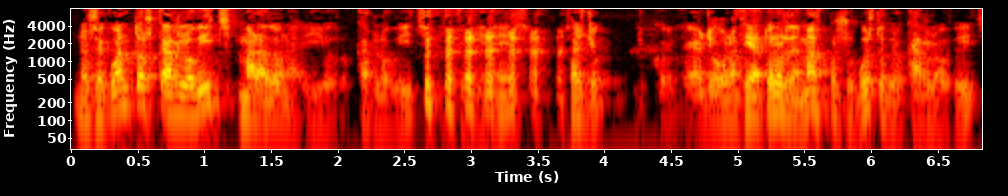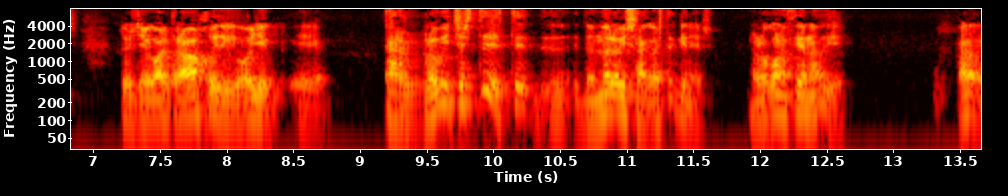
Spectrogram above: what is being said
no sé cuántos, Karlovich, Maradona. Y yo, ¿Karlovich? ¿Este quién es? Yo, conocía a todos los demás, por supuesto, pero Karlovich. Entonces llego al trabajo y digo, oye, eh, Karlovich, este, este, ¿de dónde lo habéis sacado? ¿Este quién es? No lo conocía nadie. Claro,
